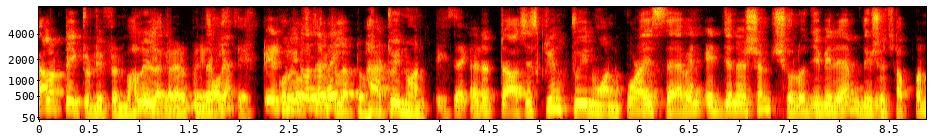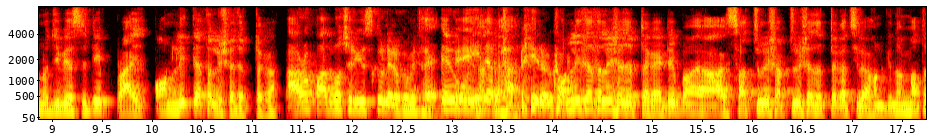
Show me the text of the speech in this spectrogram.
কালারটা একটু ডিফারেন্ট ভালোই লাগে দেখলে। খুবই অস্থির একটা ল্যাপটপ হ্যাঁ টু ইন ওয়ান এটা touch screen two in one core i seven eight generation ষোলো জিবি র্যাম দুইশো ছাপ্পান্ন জিবি এসিডি প্রাইস অনলি তেতাল্লিশ হাজার টাকা। আরও পাঁচ বছর ইউজ করলে এরকমই থাকে এরকমই থাকবে, হ্যাঁ। এরকম। অনলি তেতাল্লিশ হাজার টাকা এটি সাতচল্লিশ আটচল্লিশ হাজার টাকা ছিল এখন কিন্তু মাত্র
